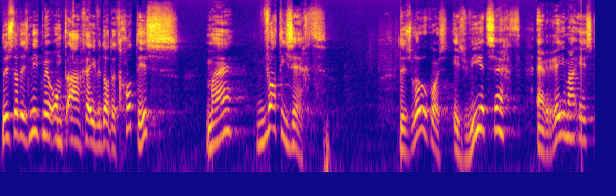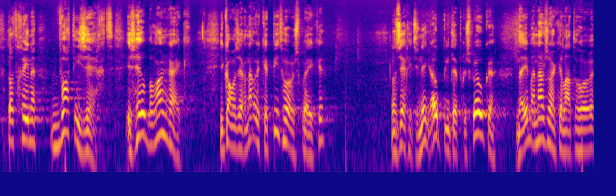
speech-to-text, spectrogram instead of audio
Dus dat is niet meer om te aangeven dat het God is, maar wat hij zegt. Dus logos is wie het zegt en rema is datgene wat hij zegt. Is heel belangrijk. Je kan wel zeggen, nou ik heb Piet horen spreken. Dan zeg je niet, oh Piet heeft gesproken. Nee, maar nou zal ik je laten horen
